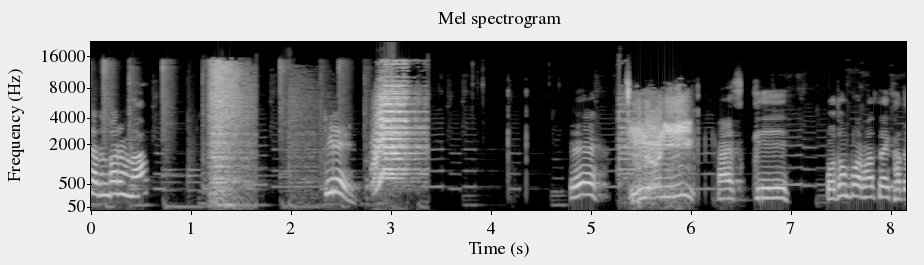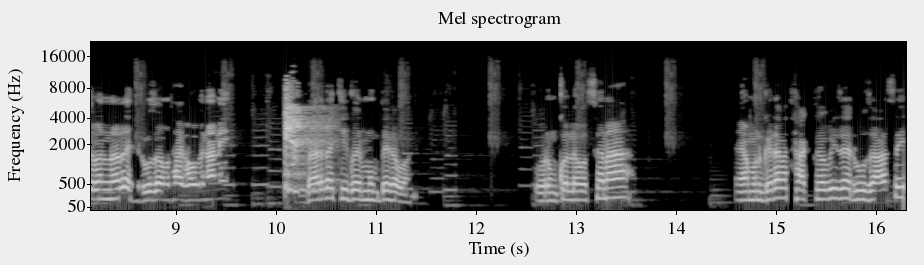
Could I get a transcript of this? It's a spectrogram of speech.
চাঁদন পারো না। কি রে? এ। আজকে প্রথম খাতে না রে রোজা থাকা হবে না নি। বাইরে কি করে মুখ দেখাবো ওরম করলে হচ্ছে না এমন গেটাপে থাকতে হবে যে রোজা আছে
